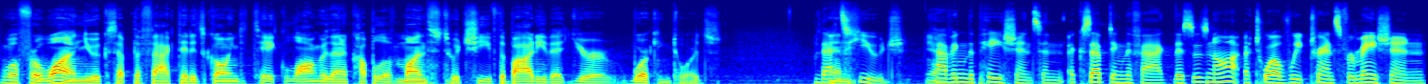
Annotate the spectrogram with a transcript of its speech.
Well, for one, you accept the fact that it's going to take longer than a couple of months to achieve the body that you're working towards. That's And- huge. yeah. Having the patience and accepting the fact this is not a 12 week transformation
